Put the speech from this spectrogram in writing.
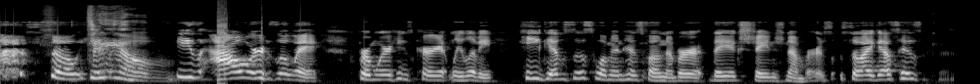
so he's, Damn. he's hours away from where he's currently living. He gives this woman his phone number. They exchange numbers. So I guess his okay.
